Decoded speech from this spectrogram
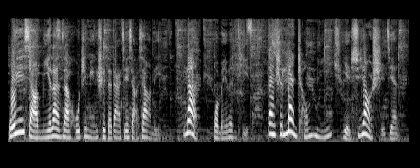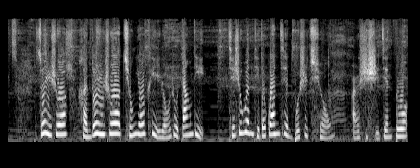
我也想糜烂在胡志明市的大街小巷里，烂我没问题，但是烂成迷也需要时间。所以说，很多人说穷游可以融入当地，其实问题的关键不是穷，而是时间多。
